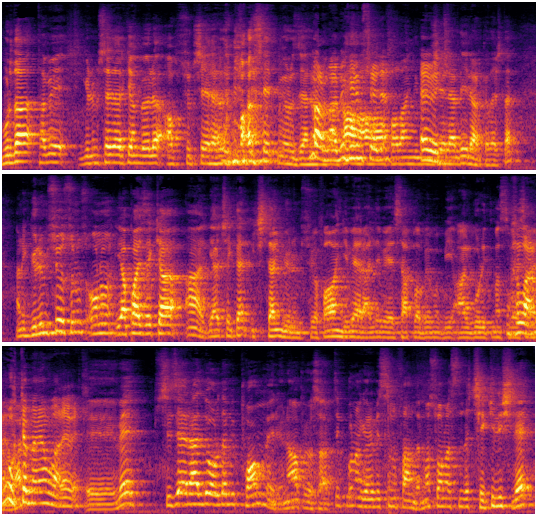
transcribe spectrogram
Burada tabi gülümse derken böyle absürt şeylerden bahsetmiyoruz yani. Normal bir gülümseler. falan gibi Evet. şeyler değil arkadaşlar. Hani gülümsüyorsunuz onu yapay zeka ha, gerçekten içten gülümsüyor falan gibi herhalde bir hesaplama bir algoritması vesaire Var, muhtemelen var evet. Ee, ve size herhalde orada bir puan veriyor. Ne yapıyorsa artık. Buna göre bir sınıflandırma. Sonrasında çekilişle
